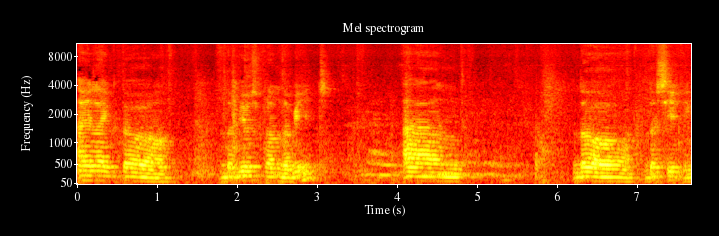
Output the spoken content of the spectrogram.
I like the the views from the beach and the the city.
